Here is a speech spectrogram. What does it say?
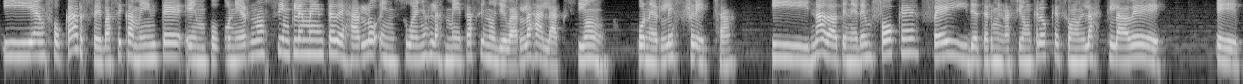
y enfocarse básicamente en ponernos simplemente dejarlo en sueños las metas, sino llevarlas a la acción, ponerle fecha. Y nada, tener enfoque, fe y determinación creo que son las claves eh,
